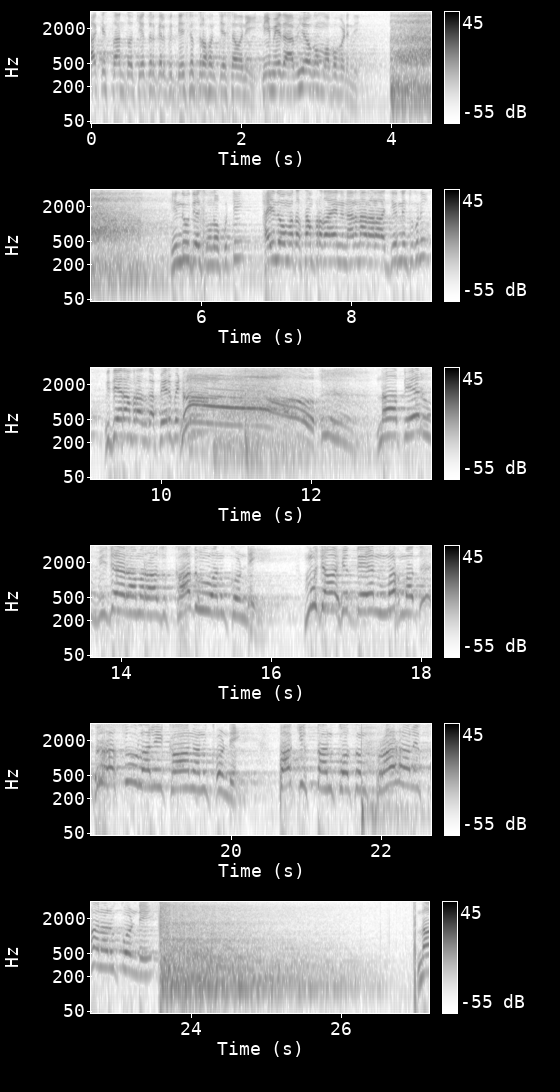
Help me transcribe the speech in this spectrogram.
పాకిస్తాన్తో చేతులు కలిపి దేశద్రోహం చేశావని నీ మీద అభియోగం మోపబడింది. హిందూ దేశంలో పుట్టి హైందవ మత సంప్రదాయాన్ని నరనరాలా జీర్ణించుకుని విజయరామరాజుగా పేరు పెట్టి నా! పేరు విజయరామరాజు కాదు అనుకోండి. ముజాహిద్దీన్ మహమ్మద్ రసూల్ అలీ ఖాన్ అనుకోండి. పాకిస్తాన్ కోసం ప్రాణాలు ఇస్తాననుకోండి. నా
